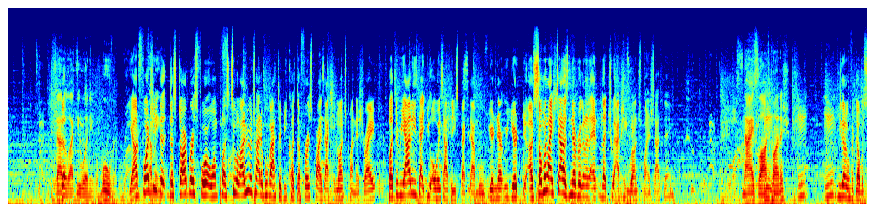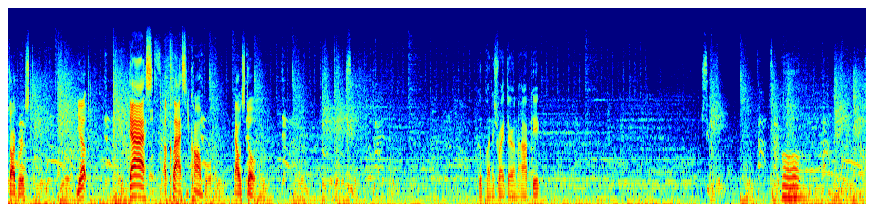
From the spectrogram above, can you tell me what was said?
Shadow The- like he wasn't even moving. Yeah, unfortunately, I mean- the, the Starburst 4 1 plus 2, a lot of people try to move after because the first part is actually launch punish, right? But the reality is that you always have to respect that move. You're never, you're uh, someone like Shadow's never gonna let, let you actually launch punish that thing. Nice launch Mm. punish. Mm, he's gonna go for double Starburst. Yep, that's a classy combo. That was dope. Good punish right there on the hop kick. Oh,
